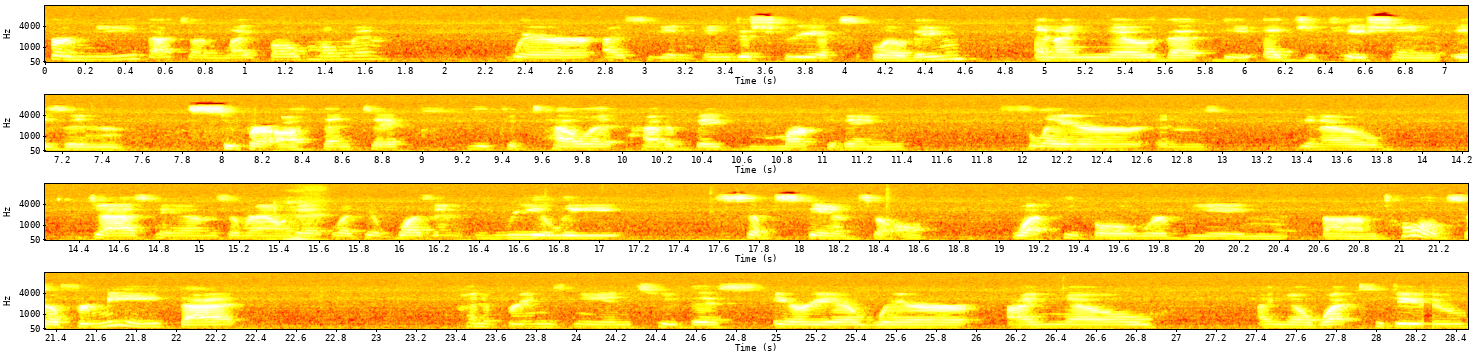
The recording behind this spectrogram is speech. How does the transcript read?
for me, that's a light bulb moment where I see an industry exploding and I know that the education isn't super authentic. You could tell it had a big marketing flair and, you know, jazz hands around it. Like it wasn't really substantial what people were being um, told. So for me, that kind of brings me into this area where I know I know what to do.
